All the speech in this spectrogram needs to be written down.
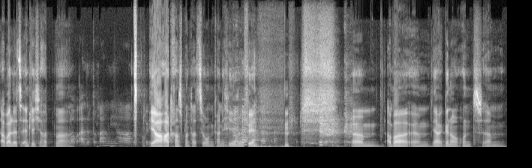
aber letztendlich hat man. Noch alle dran, die Haare. Ja, Haartransplantation kann ich jedem empfehlen. ähm, aber ähm, ja, genau. Und ähm,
